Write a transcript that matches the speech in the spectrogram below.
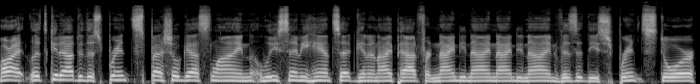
All right, let's get out to the Sprint special guest line. Lease any handset, get an iPad for ninety nine ninety nine. Visit the Sprint store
